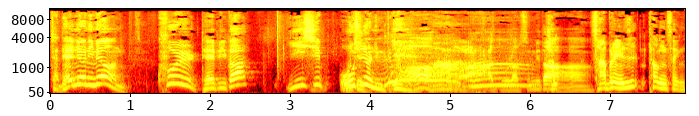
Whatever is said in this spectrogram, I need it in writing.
자, 내년이면 쿨 데뷔가 25주년입니다. 아, 놀랍습니다. 4분의 1 평생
